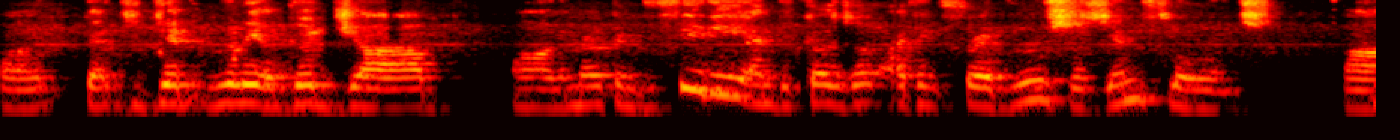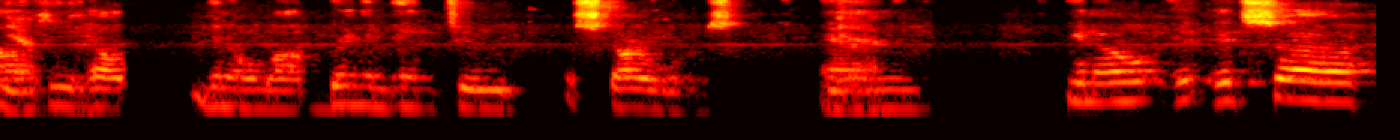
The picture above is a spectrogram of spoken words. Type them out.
uh, that he did really a good job on American Graffiti, and because of, I think Fred Roos's influence, uh, yeah. he helped you know uh, bring him into Star Wars, and yeah. you know it, it's uh,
